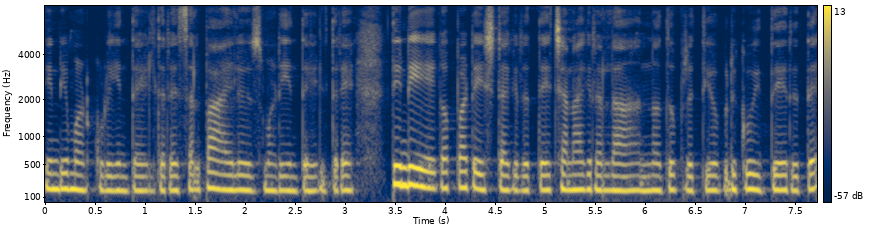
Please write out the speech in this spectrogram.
ತಿಂಡಿ ಮಾಡ್ಕೊಳ್ಳಿ ಅಂತ ಹೇಳ್ತಾರೆ. ಸ್ವಲ್ಪ ಆಯಿಲ್ ಯೂಸ್ ಮಾಡಿ ಅಂತ ಹೇಳ್ತಾರೆ. ತಿಂಡಿ ಹೇಗಪ್ಪ ಟೇಸ್ಟ್ ಆಗಿರುತ್ತೆ? ಚೆನ್ನಾಗಿರಲ್ಲ ಅನ್ನೋದು ಪ್ರತಿಯೊಬ್ಬರಿಗೂ ಇದ್ದೇ ಇರುತ್ತೆ.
